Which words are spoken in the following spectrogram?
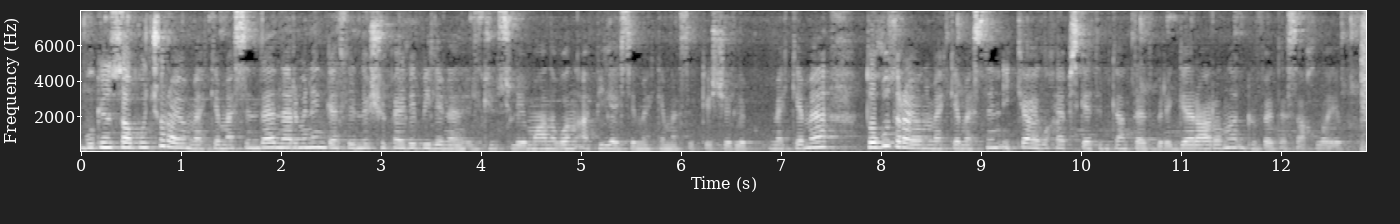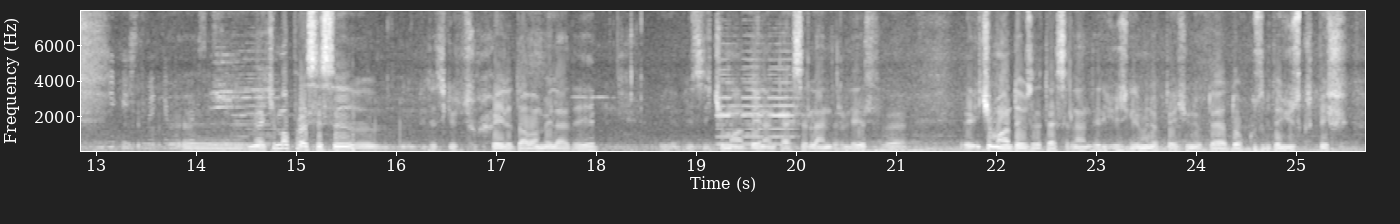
Bugün Sabunçu rayon məhkəməsində Nərminin qətlində şübhəli bilinən İlkin Süleymanovun apellyasiya məhkəməsi keçirilib. Məhkəmə Tovuz rayonu məhkəməsinin 2 aylıq həbs qətimkan tədbiri qərarını qüvvədə saxlayıb. Necə keçdi məhkəmə prosesi? Məhkəmə prosesi bilirsiniz ki, çox xeyli davam elədi. Biz 2 maddə ilə təqsirləndirilir və 2 maddə üzrə təqsirləndirilir. 120.2.9 bir də 145 e,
